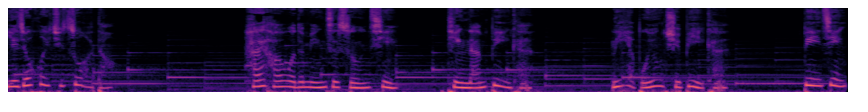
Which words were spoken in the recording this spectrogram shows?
也就会去做到。还好我的名字俗气，挺难避开，你也不用去避开，毕竟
